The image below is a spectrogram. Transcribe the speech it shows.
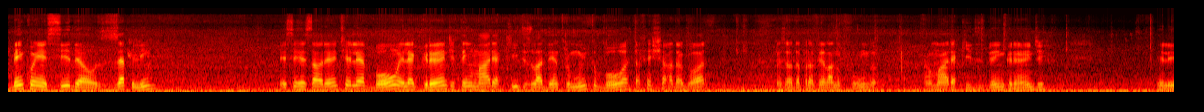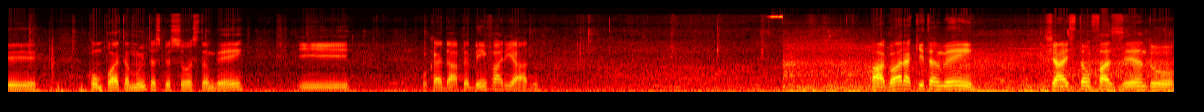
bem conhecido, é o Zeppelin. Esse restaurante ele é bom, ele é grande, tem uma área kids lá dentro muito boa, tá fechado agora, mas dá pra ver lá no fundo. É uma área kids bem grande. Ele comporta muitas pessoas também e o cardápio é bem variado. Agora aqui também já estão fazendo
